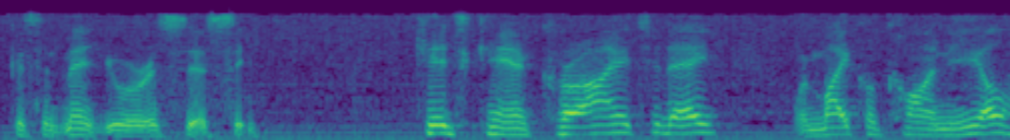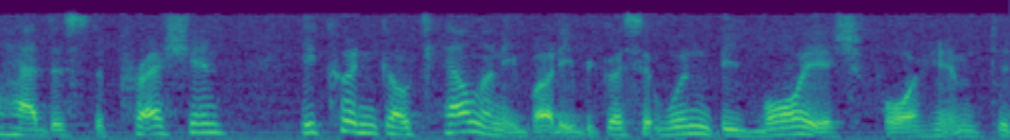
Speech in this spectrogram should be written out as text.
because it meant you were a sissy. Kids can't cry today. When Michael Carneal had this depression, he couldn't go tell anybody because it wouldn't be boyish for him to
